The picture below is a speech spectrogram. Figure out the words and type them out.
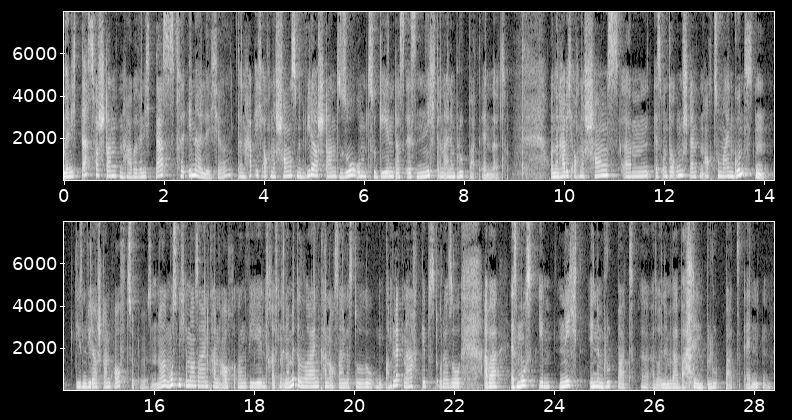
Und wenn ich das verstanden habe, wenn ich das verinnerliche, dann habe ich auch eine Chance, mit Widerstand so umzugehen, dass es nicht in einem Blutbad endet. Und dann habe ich auch eine Chance, ähm, es unter Umständen auch zu meinen Gunsten diesen Widerstand aufzulösen. Ne? Muss nicht immer sein, kann auch irgendwie ein Treffen in der Mitte sein, kann auch sein, dass du komplett nachgibst oder so. Aber es muss eben nicht in einem Blutbad, äh, also in einem verbalen Blutbad enden.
